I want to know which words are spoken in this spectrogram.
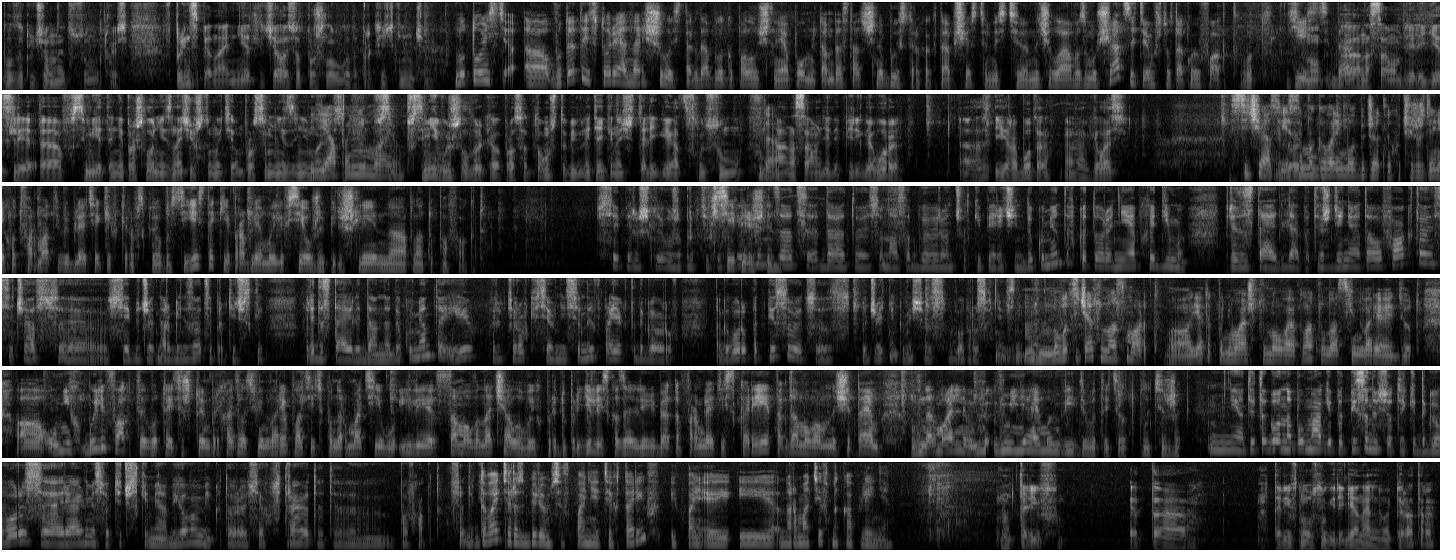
был заключен на эту сумму. То есть, в принципе, она не отличалась от прошлого года практически ничем. Ну, то есть, э, вот эта история, она решилась тогда благополучно. Я помню, там достаточно быстро как-то общественность начала возмущаться тем, что такой факт вот есть, ну, да? Э, на самом деле, если э, в СМИ это не прошло, не значит, что мы этим вопросом не занимались. Я понимаю. В, в СМИ вышел только вопрос о том, что библиотеки насчитали гигантскую сумму. Да. А на самом деле переговоры э, и работа э, велась Сейчас, если мы говорим о бюджетных учреждениях, вот форматы библиотеки в Кировской области, есть такие проблемы или все уже перешли на оплату по факту? Все перешли уже практически Все перешли. организация, да, то есть у нас обговорен четкий перечень документов, которые необходимо предоставить для подтверждения этого факта. Сейчас э, все бюджетные организации практически предоставили данные документы, и корректировки все внесены в проекты договоров. Договоры подписываются с бюджетниками, сейчас вопросов не возникает. Угу. Ну вот сейчас у нас март. А, я так понимаю, что новая оплата у нас с января идет. А, у них были факты вот эти, что им приходилось в январе платить по нормативу, или с самого начала вы их предупредили и сказали, ребята, оформляйте отправляйтесь скорее, тогда мы вам насчитаем в нормальном, вменяемом виде вот эти вот платежи. Нет, итого на бумаге подписаны все-таки договоры с реальными, с фактическими объемами, которые всех устраивают, это по факту. Все-таки. Давайте разберемся в понятиях тариф и, э, и норматив накопления. Тариф – это тариф на услуги регионального оператора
